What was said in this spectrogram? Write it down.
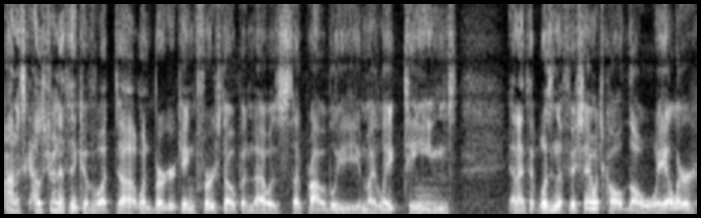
honestly, I was trying to think of what uh, when Burger King first opened. I was uh, probably in my late teens, and I thought wasn't the fish sandwich called the Whaler?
